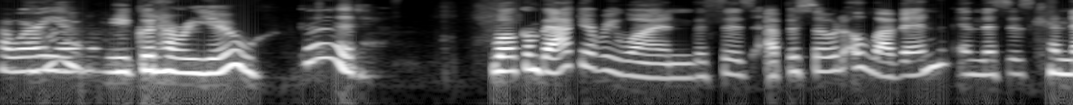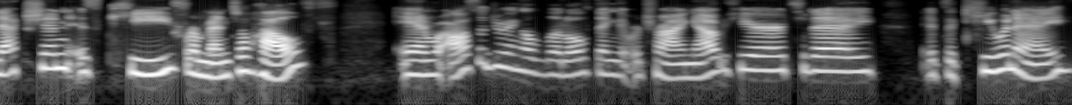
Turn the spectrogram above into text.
how are you? Hi, good. How are you? Good. Welcome back, everyone. This is episode 11, and this is Connection is Key for Mental Health. And we're also doing a little thing that we're trying out here today. It's a Q&A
